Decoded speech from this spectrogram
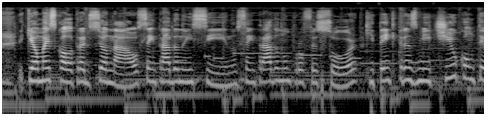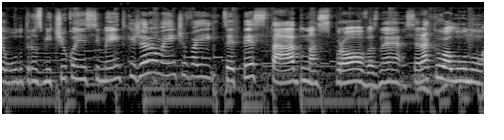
que é uma escola tradicional, centrada no ensino, centrada num professor que tem que transmitir o conteúdo, transmitir o conhecimento, que geralmente vai ser testado nas provas, né? Será que o aluno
